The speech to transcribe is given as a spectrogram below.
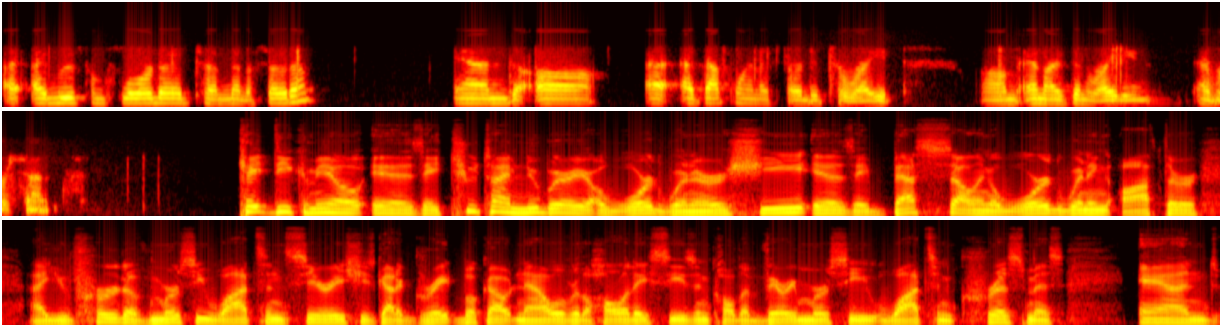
I, I moved from Florida to Minnesota, and uh, at, at that point, I started to write, um, and I've been writing ever since. Kate DiCamillo is a two time Newbery Award winner. She is a best selling, award winning author. Uh, you've heard of Mercy Watson series. She's got a great book out now over the holiday season called A Very Mercy Watson Christmas. And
